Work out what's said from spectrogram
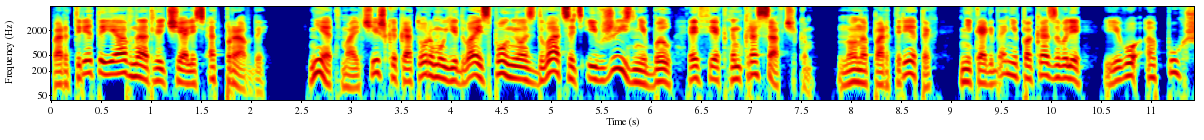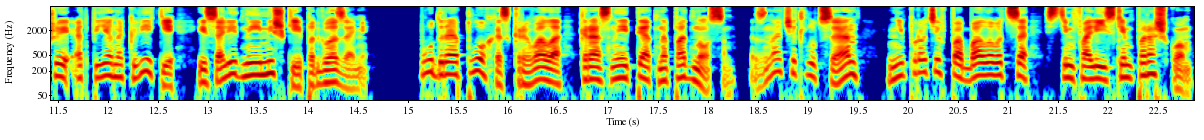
портреты явно отличались от правды. Нет, мальчишка, которому едва исполнилось 20 и в жизни был эффектным красавчиком, но на портретах никогда не показывали его опухшие от пьянок веки и солидные мешки под глазами. Пудра плохо скрывала красные пятна под носом, значит, Луциан не против побаловаться стимфалийским порошком.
